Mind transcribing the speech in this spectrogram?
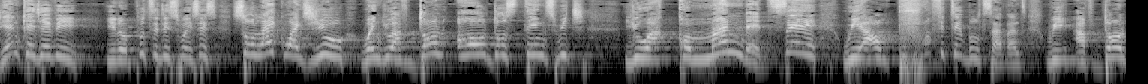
The NKJV, you know, puts it this way. It says, So likewise you, when you have done all those things which you are commanded. Say, we are unprofitable servants. We have done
